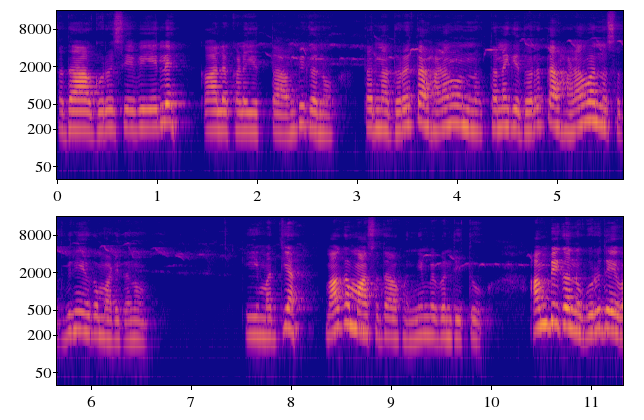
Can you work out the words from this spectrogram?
ಸದಾ ಗುರು ಸೇವೆಯಲ್ಲೇ ಕಾಲ ಕಳೆಯುತ್ತಾ ಅಂಬಿಗನು ತನ್ನ ದೊರೆತ ಹಣವನ್ನು, ತನಗೆ ದೊರೆತ ಹಣವನ್ನು ಸದ್ವಿನಿಯೋಗ ಮಾಡಿದನು. ಈ ಮಧ್ಯ ಮಾಘ ಮಾಸದ ಹುಣ್ಣಿಮೆ ಬಂದಿತು. ಅಂಬಿಗನು ಗುರುದೇವ,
